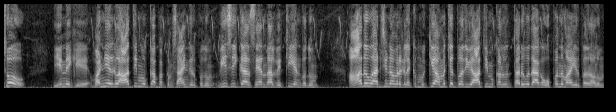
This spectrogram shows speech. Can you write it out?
ஸோ இன்னைக்கு வன்னியர்கள் அதிமுக பக்கம் சாய்ந்திருப்பதும் விசிக சேர்ந்தால் வெற்றி என்பதும் ஆதவ அர்ஜுன் அவர்களுக்கு முக்கிய அமைச்சர் பதவி அதிமுக தருவதாக ஒப்பந்தமாகியிருப்பதனாலும்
